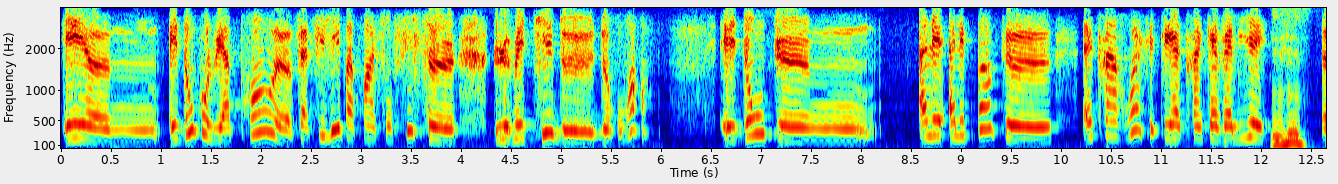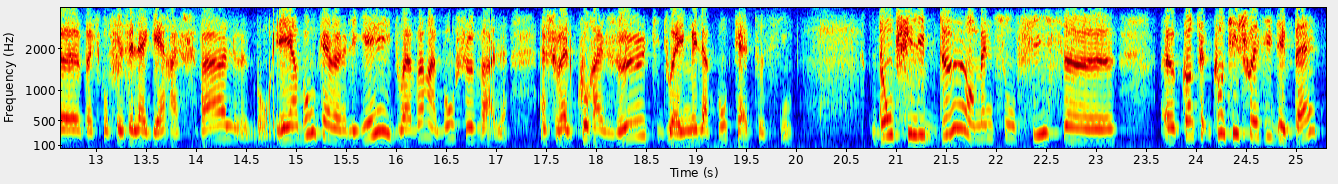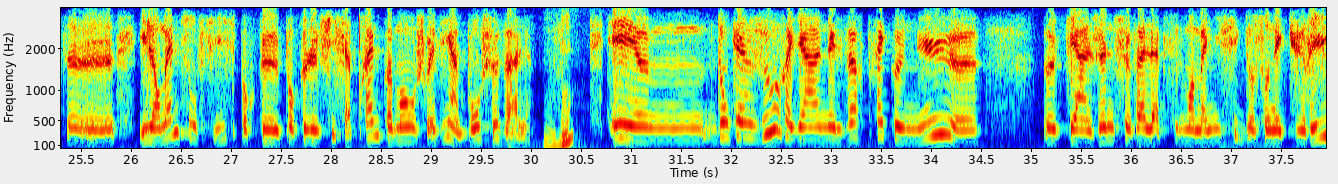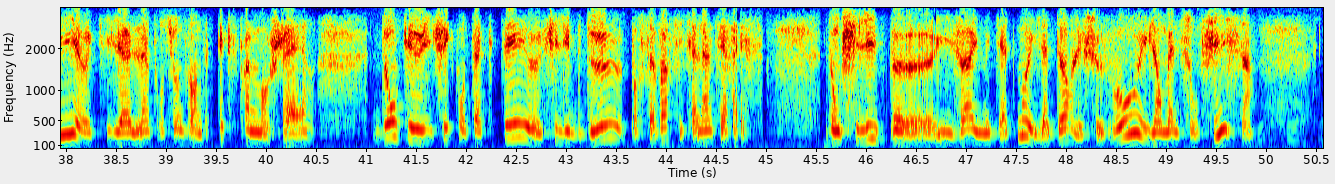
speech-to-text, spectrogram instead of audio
et, euh, et donc on lui apprend, euh, enfin Philippe apprend à son fils euh, le métier de, de roi. Et donc, à l'é- à l'époque, euh, être un roi, c'était être un cavalier, Mhm. euh, parce qu'on faisait la guerre à cheval. Bon, et un bon cavalier, il doit avoir un bon cheval, un cheval courageux qui doit aimer la conquête aussi. Donc Philippe II emmène son fils. euh, euh, quand, quand il choisit des bêtes, euh, il emmène son fils pour que pour que le fils apprenne comment on choisit un bon cheval. Mhm. Et euh, donc un jour, il y a un éleveur très connu qui a un jeune cheval absolument magnifique dans son écurie, qu'il a l'intention de vendre extrêmement cher. Donc il fait contacter Philippe II pour savoir si ça l'intéresse. Donc Philippe, il va immédiatement, il adore les chevaux, il emmène son fils.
